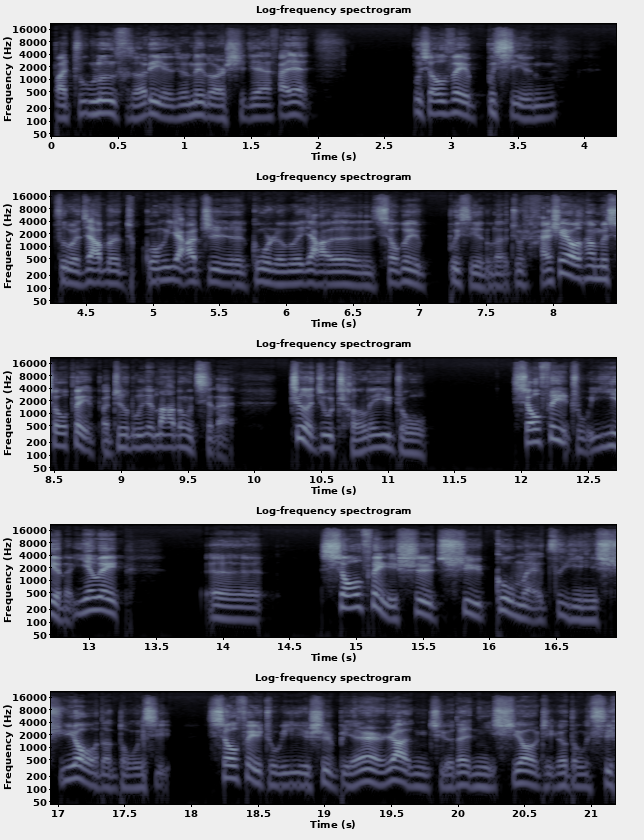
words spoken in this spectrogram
把猪扔河里，就那段时间发现不消费不行，资本家们就光压制工人们压呃消费不行了，就是还是要他们消费，把这个东西拉动起来，这就成了一种消费主义了，因为呃。消费是去购买自己需要的东西，消费主义是别人让你觉得你需要这个东西。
